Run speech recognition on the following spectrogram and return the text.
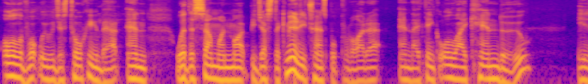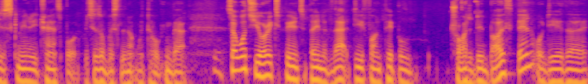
all of what we were just talking about and whether someone might be just a community transport provider and they think all they can do is community transport, which is obviously not what we're talking about. So, what's your experience been of that? Do you find people try to do both, Ben, or do you the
